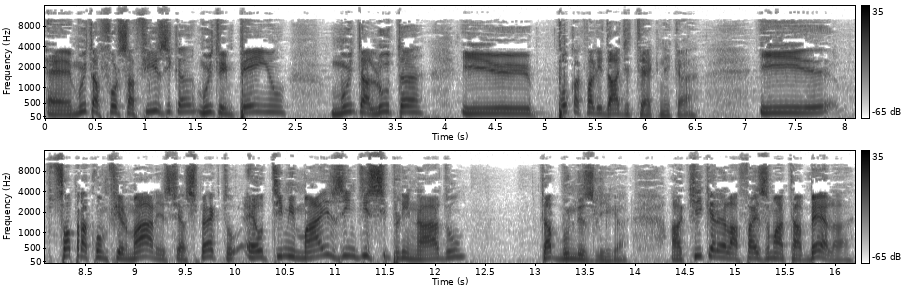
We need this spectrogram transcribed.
É, muita força física, muito empenho, muita luta e pouca qualidade técnica. E só para confirmar esse aspecto, é o time mais indisciplinado da Bundesliga. Aqui que ela faz uma tabela,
